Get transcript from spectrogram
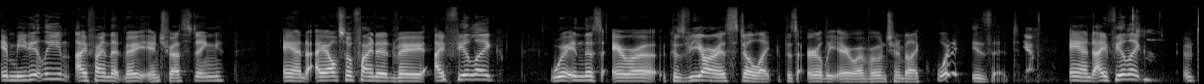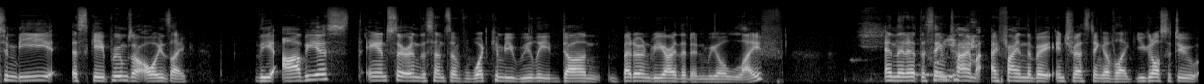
immediately I find that very interesting and I also find it very I feel like we're in this era because VR is still like this early era where everyone's trying to be like what is it? Yeah. And I feel like to me escape rooms are always like the obvious answer in the sense of what can be really done better in VR than in real life. And then at the same time I find them very interesting of like you can also do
